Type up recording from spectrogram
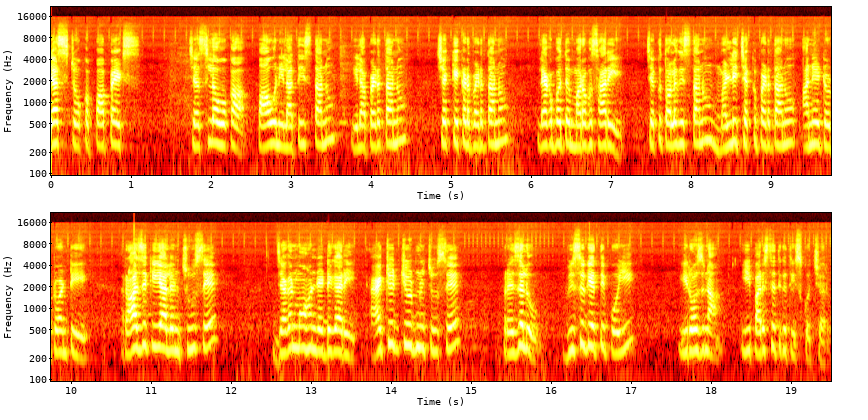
జస్ట్ ఒక పాపెట్స్ చెస్లో ఒక పావుని ఇలా తీస్తాను ఇలా పెడతాను చెక్ ఇక్కడ పెడతాను లేకపోతే మరొకసారి చెక్ తొలగిస్తాను మళ్ళీ చెక్ పెడతాను అనేటటువంటి రాజకీయాలను చూసే జగన్మోహన్ రెడ్డి గారి యాటిట్యూడ్ను చూసే ప్రజలు విసుగెత్తిపోయి ఈ రోజున ఈ పరిస్థితికి తీసుకొచ్చారు.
